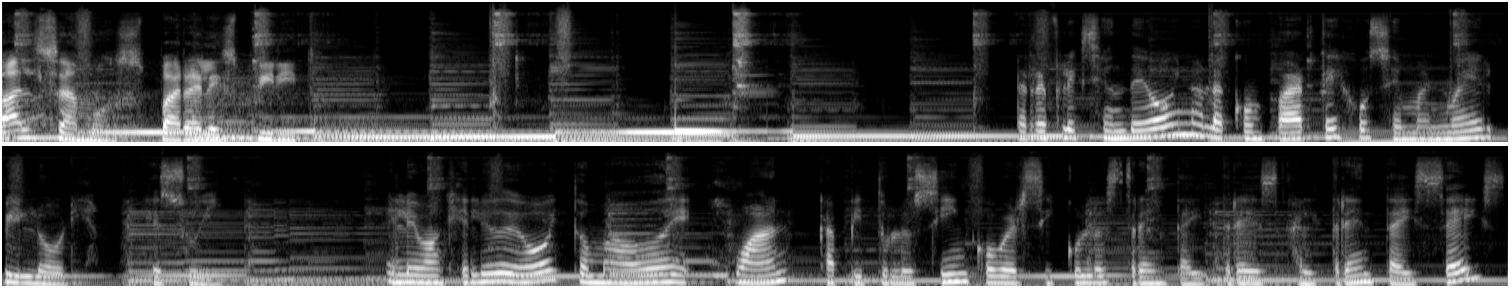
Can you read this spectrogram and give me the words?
Bálsamos para el Espíritu. La reflexión de hoy nos la comparte José Manuel Viloria, jesuita. El Evangelio de hoy, tomado de Juan capítulo 5 versículos 33 al 36,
